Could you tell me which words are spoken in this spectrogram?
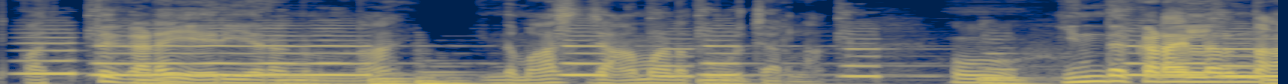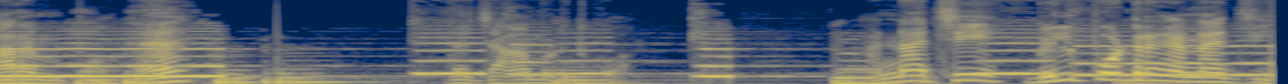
பத்து கடை ஏறி இறங்கணும்னா இந்த மாசம் ஜாமானத்தை முடிச்சிடலாம். ஓ. இந்த கடையில இருந்து ஆரம்பிப்போம்? இந்த ஜாம் எடுத்துக்கோ. அண்ணாச்சி பில் போட்டுருங்க அண்ணாச்சி.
